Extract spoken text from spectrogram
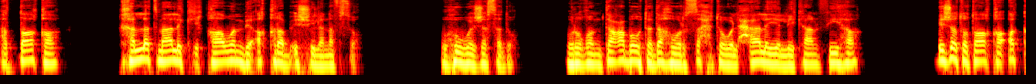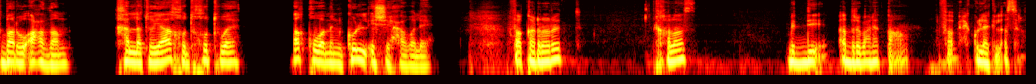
هالطاقه خلت مالك يقاوم بأقرب إشي لنفسه وهو جسده. ورغم تعبه وتدهور صحته والحالة يلي كان فيها اجته طاقة أكبر وأعظم خلته ياخد خطوة أقوى من كل إشي حواليه. فقررت خلاص بدي أضرب عن الطعام فبحكوا لك الأسرة.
